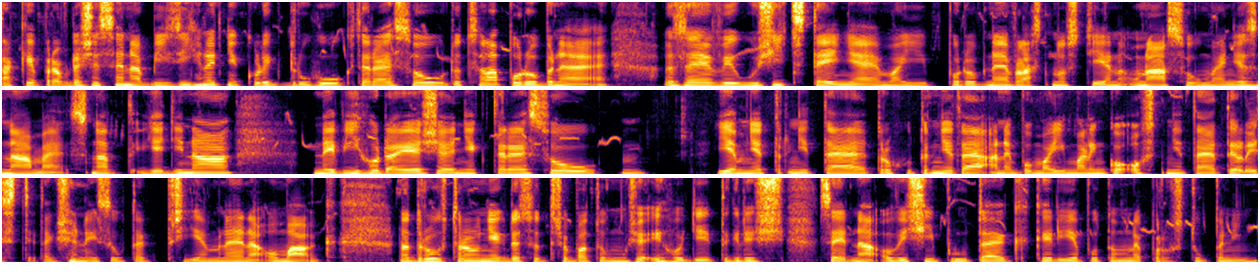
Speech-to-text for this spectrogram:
tak je pravda, že se nabízí hned několik druhů, které jsou docela podobné. Lze je využít stejně, mají podobné vlastnosti, jen u nás jsou méně známé. Snad jediná nevýhoda je, že některé jsou hm, jemně trnité, trochu trnité, anebo mají malinko ostnité ty listy, takže nejsou tak příjemné na omak. Na druhou stranu někde se třeba to může i hodit, když se jedná o vyšší plůtek, který je potom neprostupný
